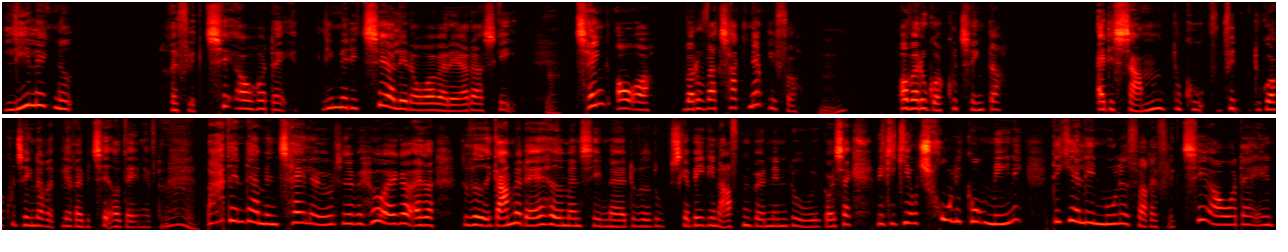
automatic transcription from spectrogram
lige læg ned, reflekter over dagen, lige meditere lidt over, hvad det er, der er sket. Ja. Tænk over, hvad du var taknemmelig for, mm. og hvad du godt kunne tænke dig er det samme, du, kunne, find, du godt kunne tænke dig at blive repeteret dagen efter. Mm. Bare den der mentale øvelse, det behøver ikke, altså, du ved, i gamle dage havde man sin, øh, du ved, du skal bede din aftenbøn, inden du går i seng, hvilket giver utrolig god mening. Det giver lige en mulighed for at reflektere over dagen,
